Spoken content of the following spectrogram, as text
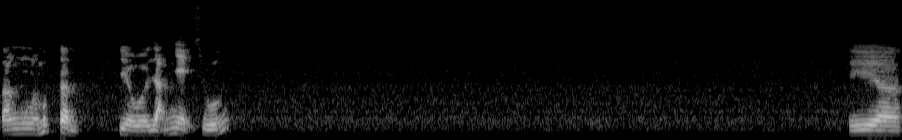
Tăng mức trần chiều giảm nhẹ xuống. Thì à,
